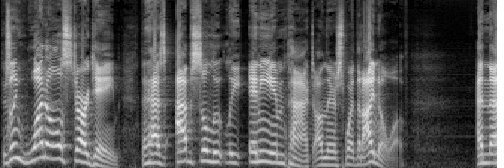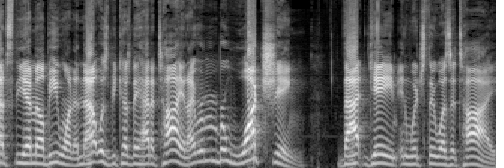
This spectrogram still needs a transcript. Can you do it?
There's only one All Star game that has absolutely any impact on their sport that I know of. And that's the MLB one. And that was because they had a tie. And I remember watching that game in which there was a tie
